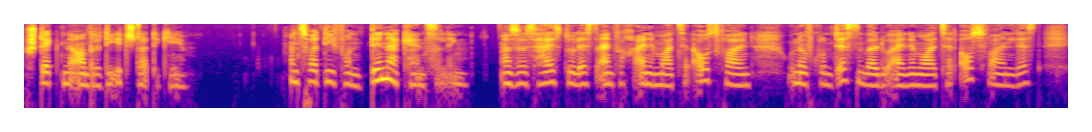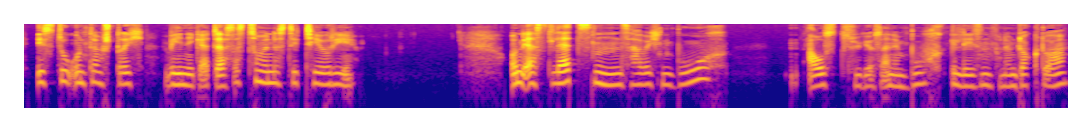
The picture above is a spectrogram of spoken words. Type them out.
steckt eine andere Diätstrategie. Und zwar die von Dinner Canceling. Also das heißt, du lässt einfach eine Mahlzeit ausfallen und aufgrund dessen, weil du eine Mahlzeit ausfallen lässt, isst du unterm Strich weniger. Das ist zumindest die Theorie. Und erst letztens habe ich ein Buch, Auszüge aus einem Buch gelesen von einem Doktor,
